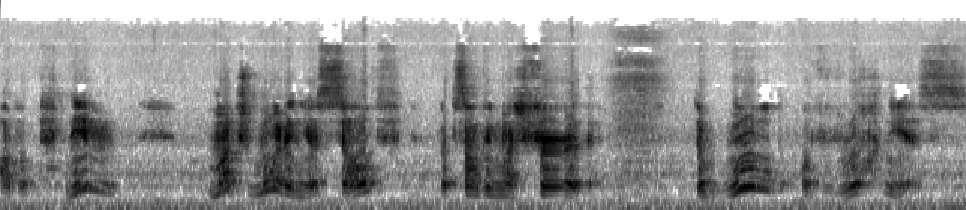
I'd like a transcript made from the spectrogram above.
of a pnim, much more than yourself, but something much further. The world of Ruchnias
